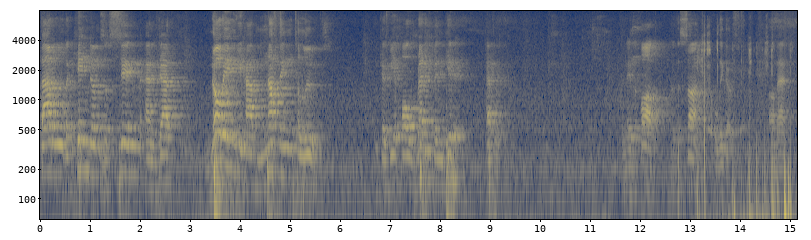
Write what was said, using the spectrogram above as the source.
battle the kingdoms of sin and death, knowing we have nothing to lose because we have already been given everything. In the name of the Father, and of the Son, and of the Holy Ghost. Amen.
